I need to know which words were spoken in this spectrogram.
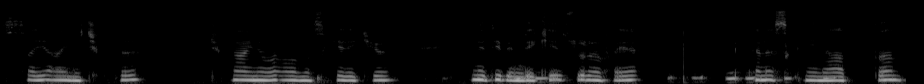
sayı aynı çıktı. Çünkü aynı olması gerekiyor. Yine dibindeki zürafaya bir tane sık iğne attım.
